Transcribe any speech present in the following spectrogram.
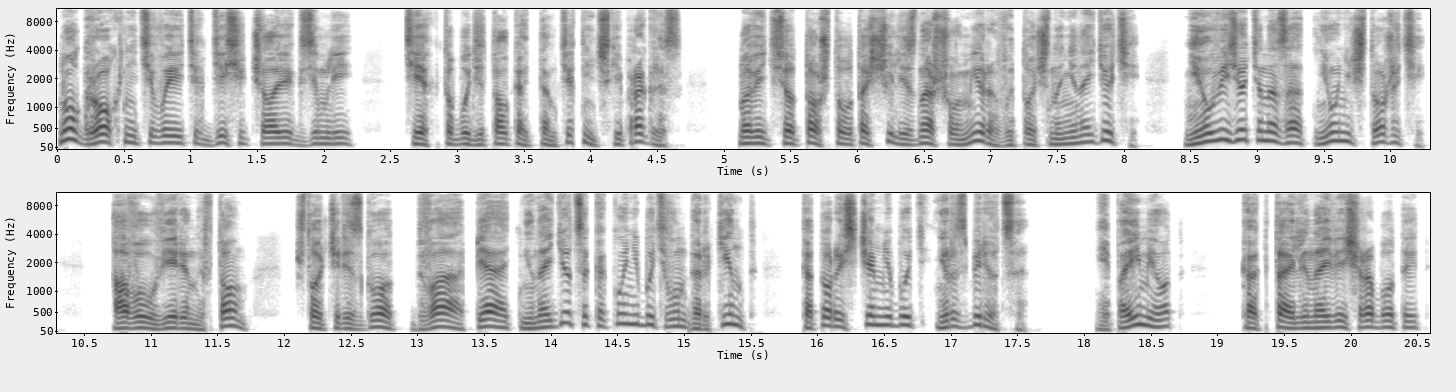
Ну, грохните вы этих десять человек земли, тех, кто будет толкать там технический прогресс. Но ведь все то, что утащили из нашего мира, вы точно не найдете. Не увезете назад, не уничтожите. А вы уверены в том, что через год, два, пять не найдется какой-нибудь вундеркинд, который с чем-нибудь не разберется? Не поймет, как та или иная вещь работает,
